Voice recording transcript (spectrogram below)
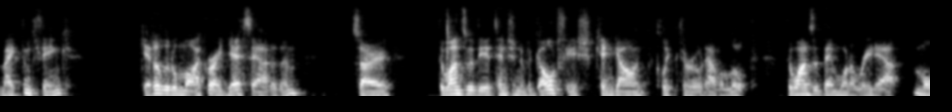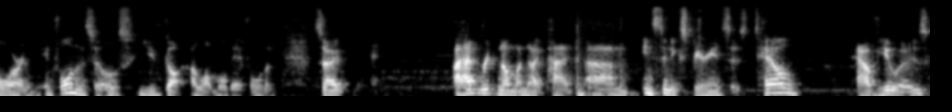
make them think, get a little micro yes out of them. So the ones with the attention of a goldfish can go and click through and have a look. The ones that then want to read out more and inform themselves, you've got a lot more there for them. So I had written on my notepad um, instant experiences. Tell our viewers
